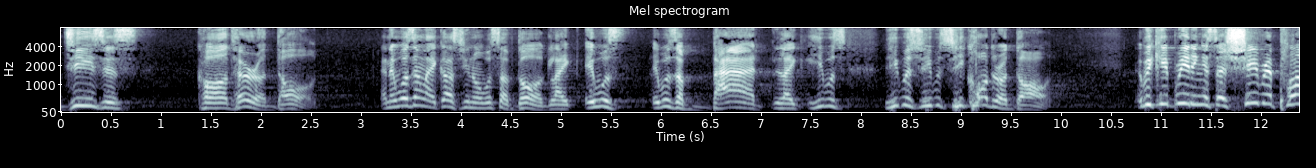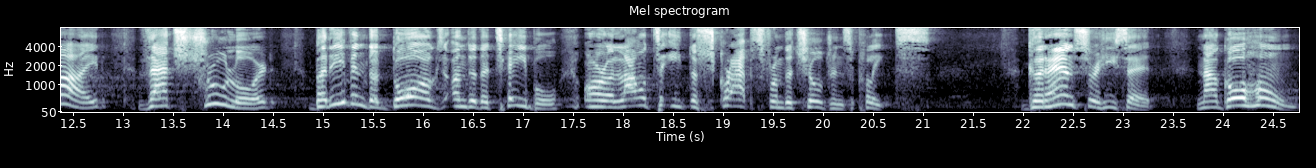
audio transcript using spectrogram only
Jesus called her a dog. And it wasn't like us, you know, what's up, dog? Like it was it was a bad, like he was he was he was he called her a dog. We keep reading, it says, She replied, That's true, Lord. But even the dogs under the table are allowed to eat the scraps from the children's plates. Good answer, he said. Now go home,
